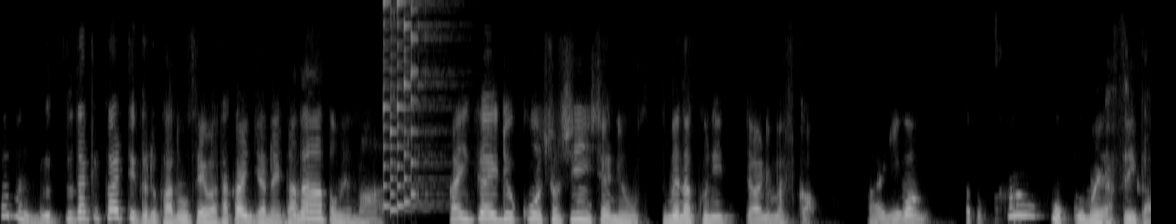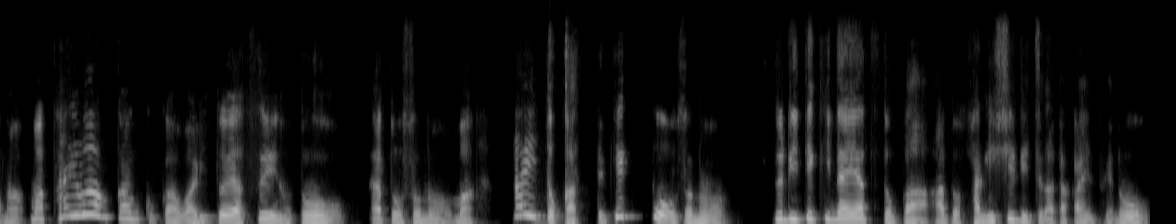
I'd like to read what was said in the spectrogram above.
多分グッズだけ返ってくる可能性は高いんじゃないかなと思います。海外旅行初心者におすすめな国ってありますか？台湾。あと、韓国も安いかな。まあ、台湾、韓国は割と安いのと、あと、その、まあ、タイとかって結構、その、物理的なやつとか、あと詐欺師率が高いんですけど、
